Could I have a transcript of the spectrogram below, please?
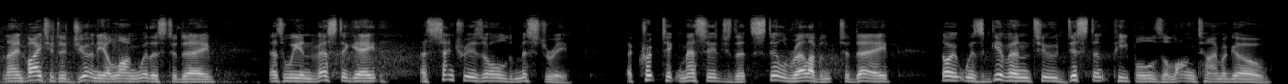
and I invite you to journey along with us today as we investigate a centuries old mystery a cryptic message that's still relevant today, though it was given to distant peoples a long time ago.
